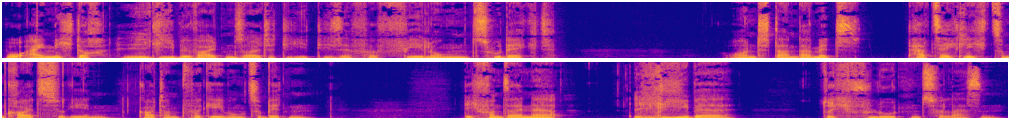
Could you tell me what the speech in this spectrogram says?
wo eigentlich doch Liebe walten sollte, die diese Verfehlungen zudeckt und dann damit tatsächlich zum Kreuz zu gehen, Gott um Vergebung zu bitten, dich von seiner Liebe durchfluten zu lassen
